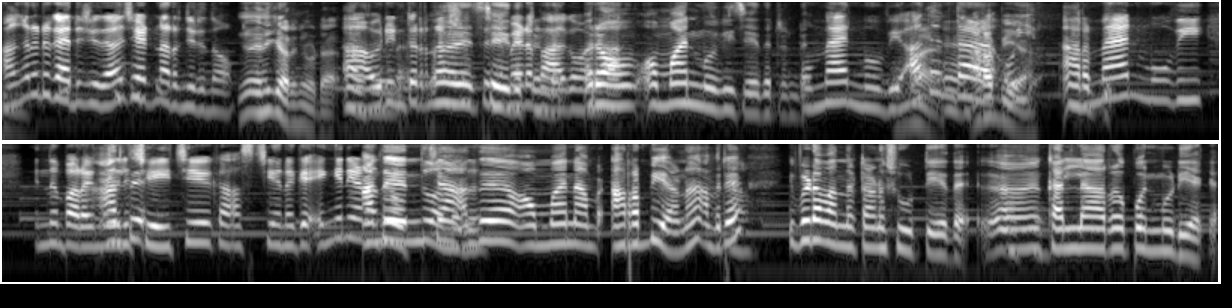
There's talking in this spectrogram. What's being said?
അങ്ങനെ ഒരു കാര്യം ചെയ്തു. ചേട്ടൻ അറിഞ്ഞിരുന്നോ? എനിക്ക് അറിഞ്ഞൂടാ. ആ ഒരു ഇന്റർനാഷണൽ സിനിമയുടെ ഭാഗമാണ്. ഒരു ഒ- ഒമാൻ മൂവി ചെയ്തിട്ടുണ്ട്. Oman movie. അതെന്താ? അറബിയാ? ഒമാൻ മൂവി എന്ന് പറയുന്നതിൽ ചേച്ചിയെ കാസ്റ്റ് ചെയ്യാനൊക്കെ എങ്ങനെയാണ് അത് അത് ഒത്തു എന്നുവെച്ചാ വന്നത്? അത് ഒമാൻ അറബിയാണ്. അവർ ഇവിടെ വന്നിട്ടാണ് ഷൂട്ട് ചെയ്തത്. ഏഹ്, കല്ലാറ് പൊന്മുടിയൊക്കെ.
